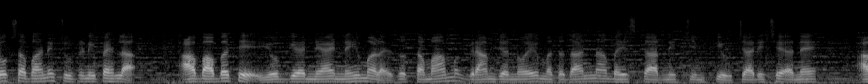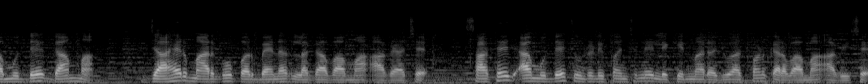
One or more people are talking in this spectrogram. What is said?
લોકસભાની ચૂંટણી પહેલાં આ બાબતે યોગ્ય ન્યાય નહીં મળે તો તમામ ગ્રામજનોએ મતદાનના બહિષ્કારની ચીમકી ઉચ્ચારી છે અને આ મુદ્દે ગામમાં જાહેર માર્ગો પર બેનર લગાવવામાં આવ્યા છે. સાથે જ આ મુદ્દે ચૂંટણી પંચને લેખિતમાં રજૂઆત પણ કરવામાં આવી છે.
